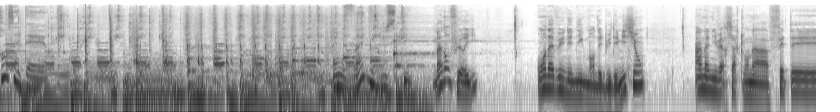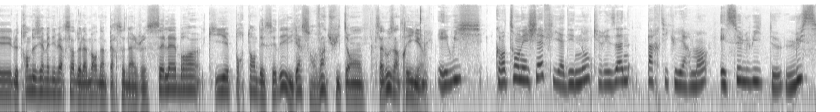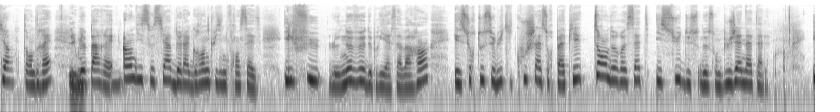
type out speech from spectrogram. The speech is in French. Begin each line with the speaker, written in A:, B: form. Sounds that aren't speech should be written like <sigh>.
A: France Inter. On va déguster.
B: Manon Fleury, on avait une énigme en début d'émission. Un anniversaire que l'on a fêté, le 32e anniversaire de la mort d'un personnage célèbre qui est pourtant décédé il y a 128 ans. Ça nous intrigue.
C: Et oui, quand on est chef, il y a des noms qui résonnent particulièrement et celui de Lucien Tendray
B: Et oui.
C: me paraît indissociable de la grande cuisine française. Il fut le neveu de Bria Savarin et surtout celui qui coucha sur papier tant de recettes issues de son budget natal.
